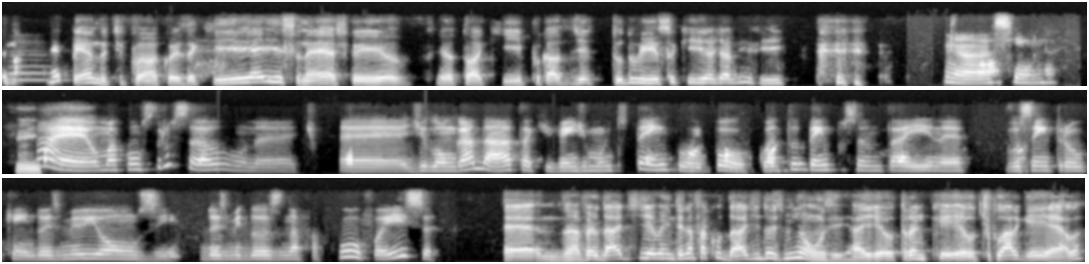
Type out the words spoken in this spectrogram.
me arrependo, tipo, é uma coisa que é isso, né? Acho que eu, eu tô aqui por causa de tudo isso que eu já vivi. Ah, sim. Ah, é uma construção, né? Tipo, é de longa data, que vem de muito tempo. E, pô, quanto tempo você não tá aí, né? Você entrou o quê? Em 2011, 2012 na facu, foi isso? É, na verdade, eu entrei na faculdade em 2011. Aí eu tranquei, eu, tipo, larguei ela.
